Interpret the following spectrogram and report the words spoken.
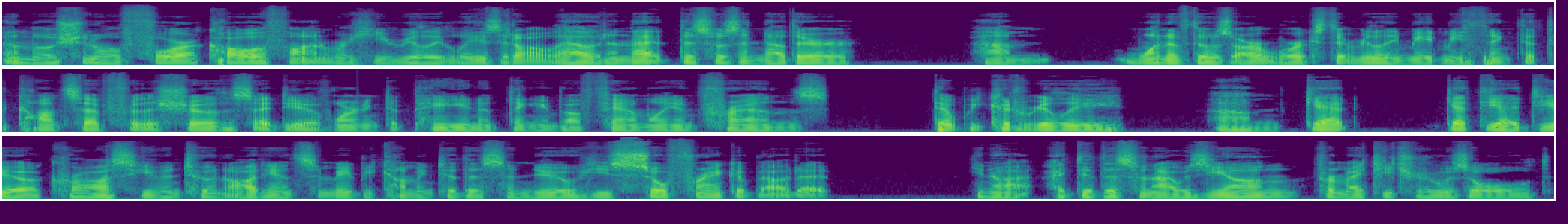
emotional for a colophon where he really lays it all out. And that this was another um, one of those artworks that really made me think that the concept for the show, this idea of learning to paint and thinking about family and friends, that we could really um, get get the idea across even to an audience and maybe coming to this anew. He's so frank about it. You know, I, I did this when I was young for my teacher who was old.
